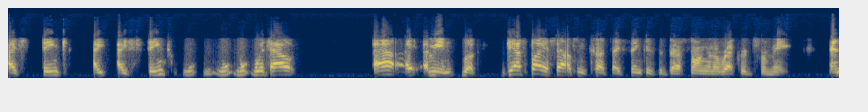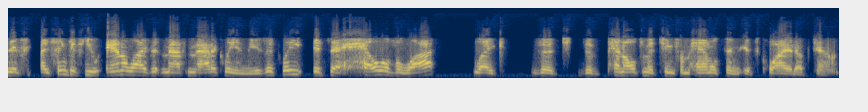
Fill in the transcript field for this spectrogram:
I think, I, I think w- w- without, uh, I, I mean, look, "Death by a Thousand Cuts," I think is the best song on the record for me. And if I think if you analyze it mathematically and musically, it's a hell of a lot like the the penultimate tune from Hamilton, "It's Quiet Uptown,"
